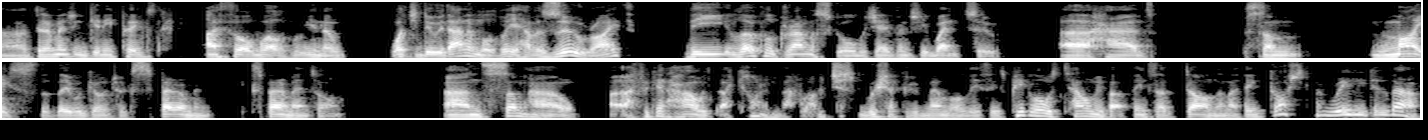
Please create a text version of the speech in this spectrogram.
Uh, did I mention guinea pigs? I thought, well, you know, what you do with animals? Well, you have a zoo, right? The local grammar school, which I eventually went to, uh, had some mice that they were going to experiment experiment on, and somehow I forget how I can't remember. I just wish I could remember all these things. People always tell me about things I've done, and I think, gosh, did I really do that?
